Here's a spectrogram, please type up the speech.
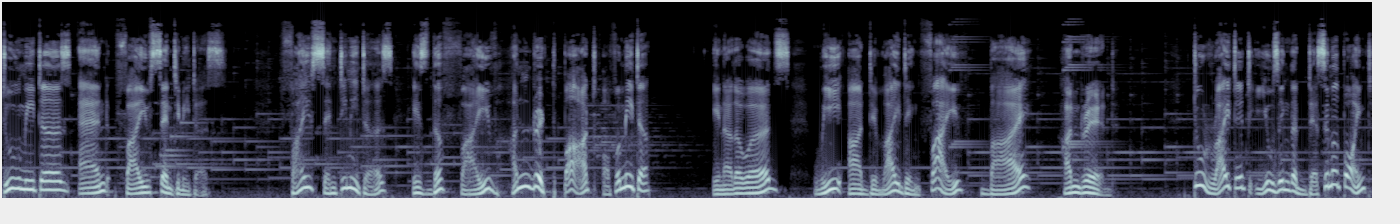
2 meters and 5 centimeters. 5 centimeters is the 500th part of a meter. In other words, we are dividing 5 by 100. To write it using the decimal point,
